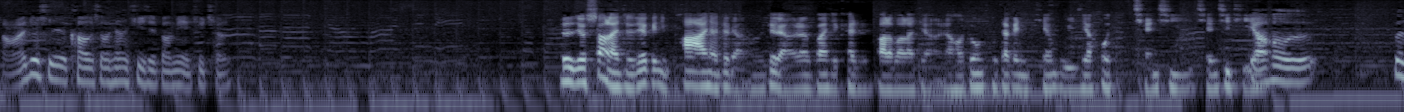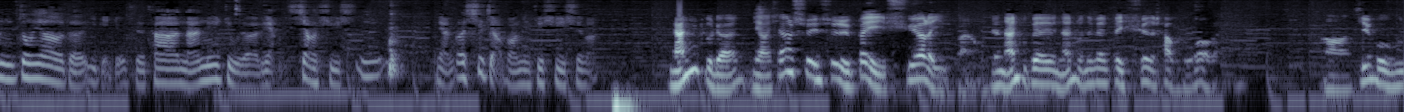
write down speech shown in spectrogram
反而就是靠双向叙事方面去撑。这就上来直接给你啪一下，这两个这两个人关系开始巴拉巴拉讲，然后中途再给你填补一些后前期前期提要。然后更重要的一点就是，他男女主的两项叙事，两个视角方面去叙事嘛。男女主的两项叙事被削了一番，我觉得男主被男主那边被削的差不多了吧。啊，几乎不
